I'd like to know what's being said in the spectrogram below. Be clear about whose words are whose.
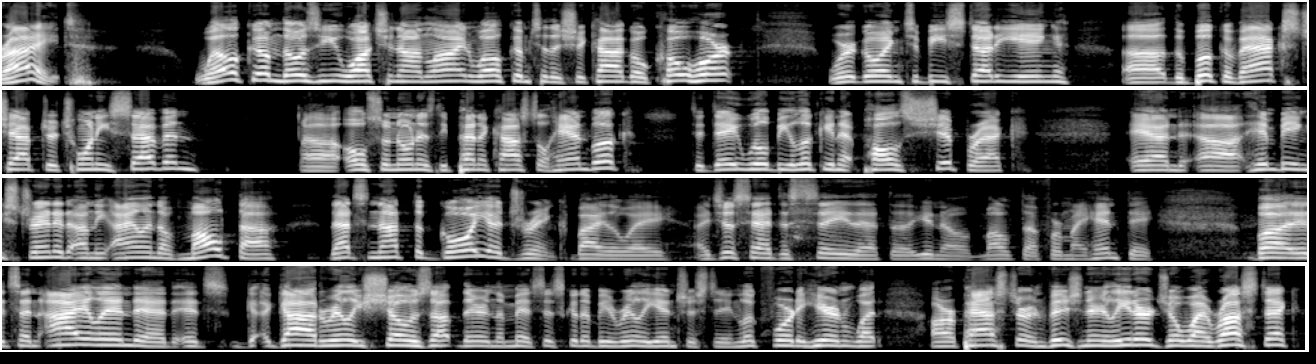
Speaker 1: right. Welcome, those of you watching online. Welcome to the Chicago cohort. We're going to be studying uh, the book of Acts, chapter 27, uh, also known as the Pentecostal Handbook. Today we'll be looking at Paul's shipwreck and uh, him being stranded on the island of Malta. That's not the Goya drink, by the way. I just had to say that, uh, you know, Malta for my gente but it's an island and it's god really shows up there in the midst. It's going to be really interesting. Look forward to hearing what our pastor and visionary leader joe y. Rustic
